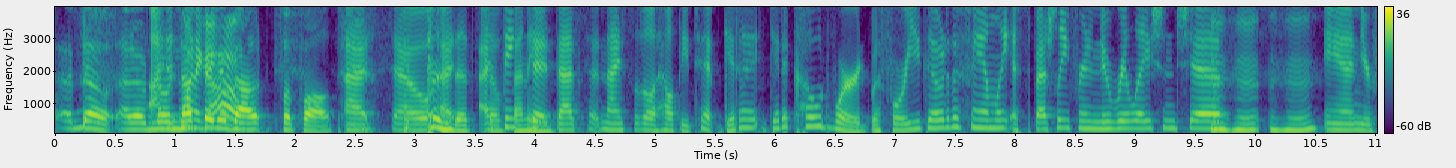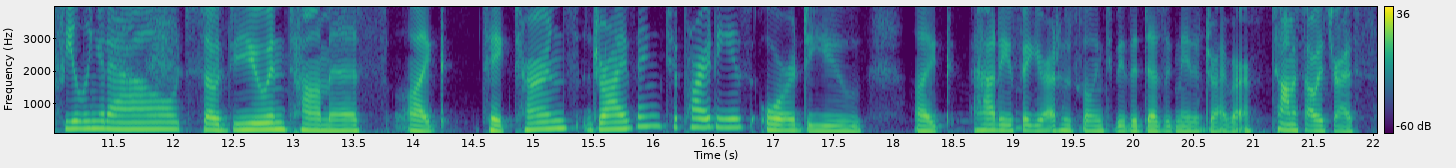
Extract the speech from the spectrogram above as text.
Uh, no, I don't know wanna nothing about football. Uh, so I, That's I so think funny. that that's a nice little healthy tip. Get a get a code word before you go to the family, especially for a new relationship, Mm-hmm, and you're feeling it out. So, do you and Thomas like take turns driving to parties, or do you like how do you figure out who's going to be the designated driver? Thomas always drives.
